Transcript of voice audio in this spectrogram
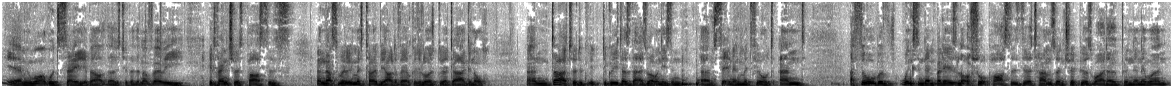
Yeah, I mean, what I would say about those two, that they're not very adventurous passers, and that's where we miss Toby Alderweireld because he'll always do a diagonal. And Dier, to a degree, does that as well when he's in, um, sitting in midfield. And I thought with Winks and Dembele, there's a lot of short passes. There are times when Trippier was wide open and they weren't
